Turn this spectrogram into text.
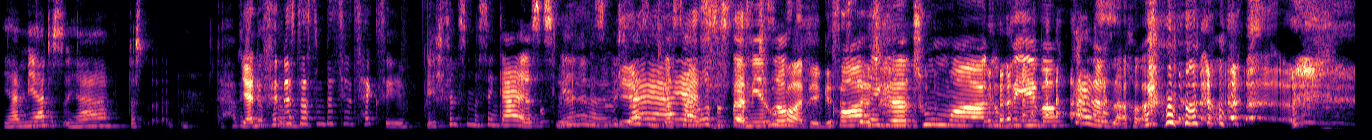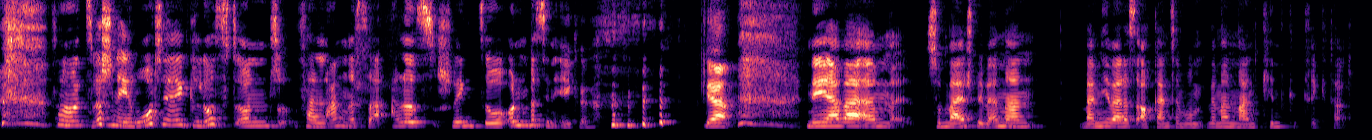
Ja, mir hat es, ja, das. Da ich ja, du nicht so- findest das ein bisschen sexy. Ich finde es ein bisschen geil. Das ist wie, Ja, ich ja, weiß nicht, was ja, da los ist ist bei mir. So Tumording, es ist das- korrige Tumor, Gewebe, geile Sache. so, zwischen Erotik, Lust und Verlangen ist da alles schwingt so und ein bisschen Ekel. Ja. Nee, aber ähm, zum Beispiel, wenn man, bei mir war das auch ganz, wenn man mal ein Kind gekriegt hat.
